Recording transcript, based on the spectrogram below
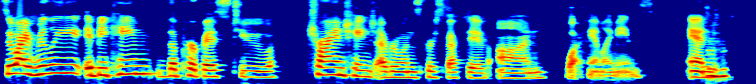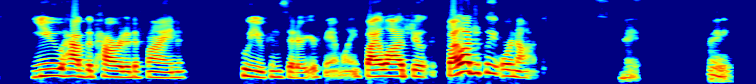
So I really, it became the purpose to try and change everyone's perspective on what family means. And Mhm. you have the power to define who you consider your family, biologically, biologically or not. Right. Right.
